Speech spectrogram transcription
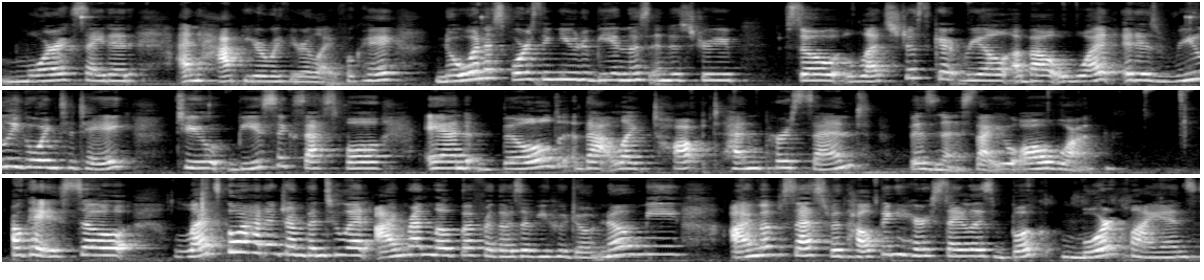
more excited and happier with your life, okay? No one is forcing you to be in this industry. So let's just get real about what it is really going to take to be successful and build that like top 10% business that you all want. Okay, so let's go ahead and jump into it. I'm Ren Lopa for those of you who don't know me. I'm obsessed with helping hairstylists book more clients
